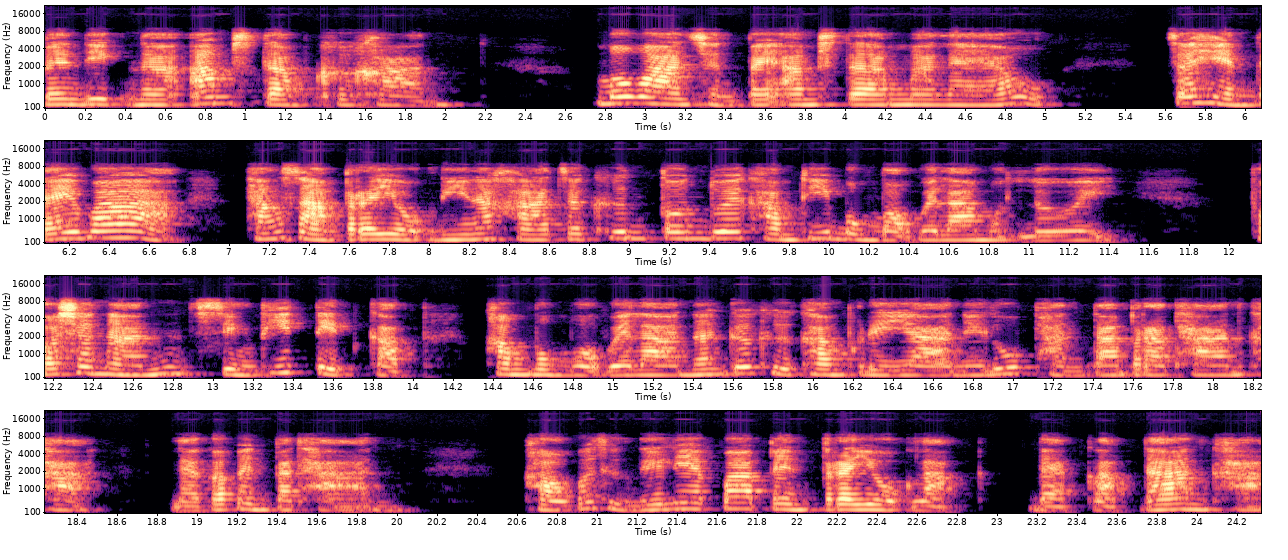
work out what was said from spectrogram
ben ik naar Amsterdam gegaan เมื่อวานฉันไปอัมสเตอร์ดัมมาแล้ว จะเห็นได้ว่าทั้ง3ประโยคนี้นะคะ จะขึ้นต้นด้วยคำที่บ่งบอกเวลาหมดเลย เพราะฉะนั้นสิ่งที่ติดกับคำบ่งบอกเวลานั่นก็คือคำกริยาในรูปผันตามประธานค่ะ แล้วก็เป็นประธาน เขาก็ถึงได้เรียกว่าเป็นประโยคหลักแบบกลับด้านค่ะ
